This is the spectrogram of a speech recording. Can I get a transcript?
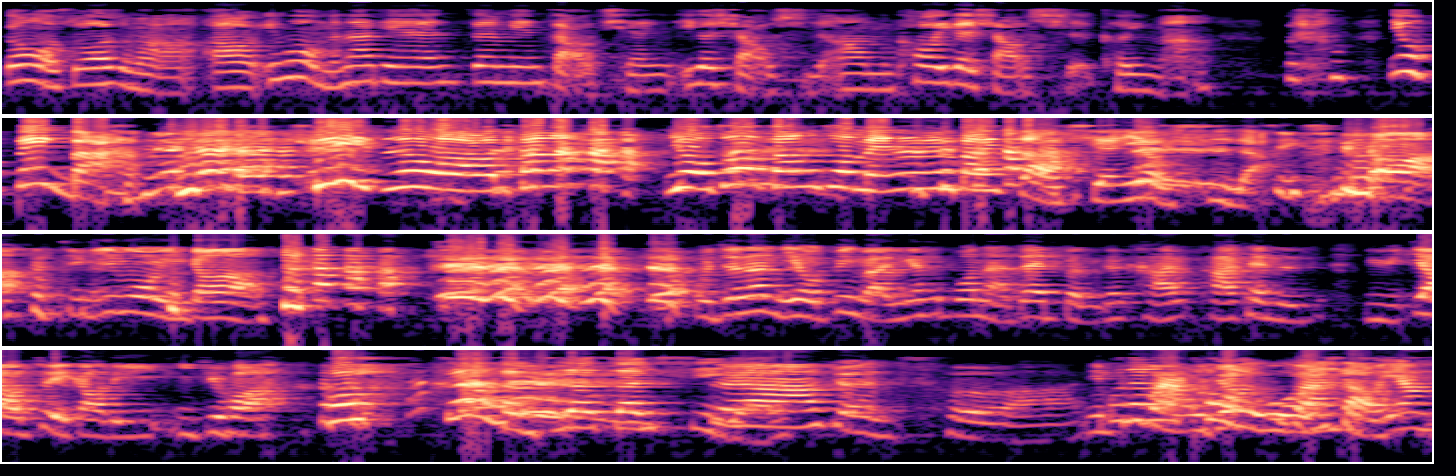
跟我说什么哦，因为我们那天在那边找钱一个小时啊，我们扣一个小时可以吗？我 说你有病吧，气死我了！我他妈有做工作没那边帮你找钱也有事啊！情绪高昂，情绪莫名高昂。我觉得你有病吧？应该是波娜在本个卡卡开始语调最高的一一句话。哦，这样很值得生气。对啊，觉得很扯啊！你不管，我觉得扣不管怎我一样，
